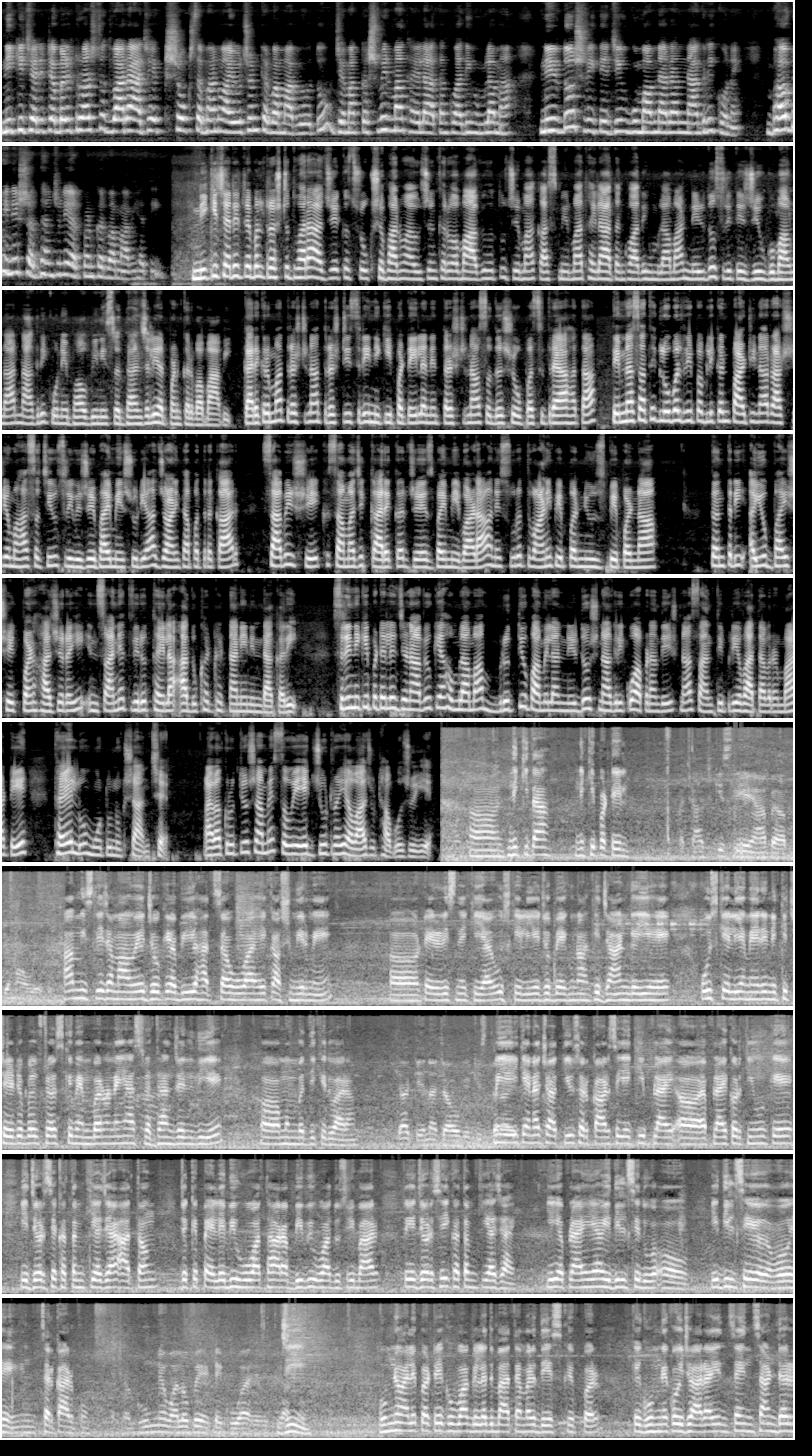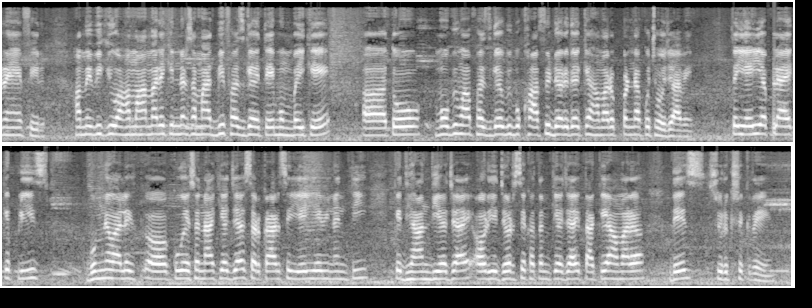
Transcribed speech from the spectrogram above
Niki charitable trust દ્વારા આજે એક શોક સભાનું આયોજન કરવામાં આવ્યું હતું, જેમાં કાશ્મીરમાં થયેલા આતંકવાદી હુમલામાં નિર્દોષ રીતે જીવ ગુમાવનારા નાગરિકોને ભાવભીની શ્રદ્ધાંજલિ અર્પણ કરવામાં આવી હતી. નિકી ચેરિટેબલ ટ્રસ્ટ દ્વારા આજે એક શોક સભાનું આયોજન કરવામાં આવ્યું હતું, જેમાં કાશ્મીરમાં થયેલા આતંકવાદી હુમલામાં નિર્દોષ રીતે જીવ ગુમાવનાર નાગરિકોને ભાવભીની શ્રદ્ધાંજલિ અર્પણ કરવામાં આવી. કાર્યક્રમમાં ટ્રસ્ટના ટ્રસ્ટી શ્રી નિકી પટેલ અને ટ્રસ્ટના સદસ્યો ઉપસ્થિત રહ્યા હતા. તેમના સાથે ગ્લોબલ રિપબ્લિકન પાર્ટીના રાષ્ટ્રીય મહાસચિવ શ્રી વિજયભાઈ મેસુરિયા, જાણીતા પત્રકાર સાબિર શેખ, સામાજિક કાર્યકર જયેશભાઈ મેવાડા અને સુરત વાણી પેપર ન્યૂઝ પેપરના તંત્રી અયુબભાઈ શેખ પણ હાજર રહી ઇન્સાનિયત વિરુદ્ધ થયેલા આ દુઃખદ ઘટનાની નિંદા કરી શ્રી નિકી પટેલે જણાવ્યું કે આ હુમલામાં મૃત્યુ પામેલા નિર્દોષ નાગરિકો આપણા દેશના શાંતિપ્રિય વાતાવરણ માટે થયેલું મોટું નુકસાન છે આવા કૃત્યો સામે સૌએ એકજૂટ રહી અવાજ ઉઠાવવો જોઈએ अ, निकिता निकी पटेल अच्छा आज किस लिए यहाँ पे आप जमा हुए थे हम इसलिए जमा हुए जो कि अभी हादसा हुआ है कश्मीर में टेररिस्ट ने किया है उसके लिए जो बेगुनाह की जान गई है उसके लिए मेरे निक्की चैरिटेबल ट्रस्ट के मेंबरों ने यहाँ श्रद्धांजलि दी है मोमबत्ती के द्वारा। क्या कहना चाहोगे? किस तरह मैं यही कहना चाहती हूँ सरकार से एक ही अप्लाई अप्लाई करती हूँ कि ये जड़ से ख़त्म किया जाए आतंक जो कि पहले भी हुआ था और अभी भी हुआ दूसरी बार तो ये जड़ से ही ख़त्म किया जाए। यही अप्लाई है ये दिल से दुआ ओ, ये दिल से वो है सरकार को। अच्छा घूमने वालों पे अटैक हुआ है? जी। घूमने वाले पर अटैक हुआ गलत बात है हमारे देश के ऊपर कि घूमने कोई जा रहा है इनसे इंसान डर रहे हैं फिर। हमें भी क्यों हम हमारे किन्नर समाज भी फंस गए थे मुंबई के अ, तो वो भी वहाँ फंस गए भी वो काफ़ी डर गए कि हमारे ऊपर ना कुछ हो जावे। तो यही अप्लाई है कि प्लीज़ घूमने वाले को ऐसा ना किया जाए सरकार से यही है विनंती कि ध्यान दिया जाए और ये जड़ से ख़त्म किया जाए ताकि हमारा देश सुरक्षित रहे।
